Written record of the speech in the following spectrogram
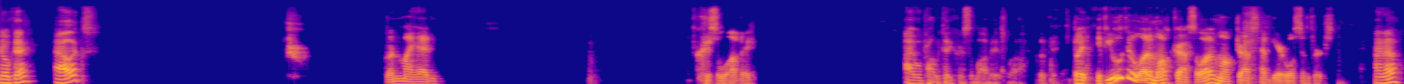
Okay? Alex? Gun in my head. Chris Olave. I will probably take Chris Olave as well. Okay. But if you look at a lot of mock drafts, a lot of mock drafts have Garrett Wilson first. I know.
